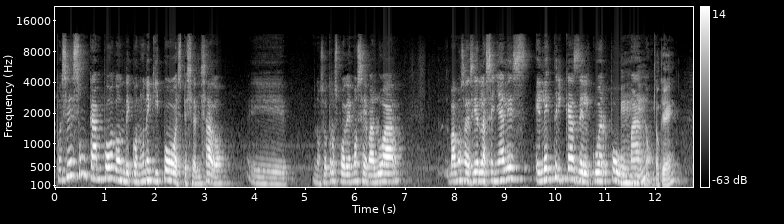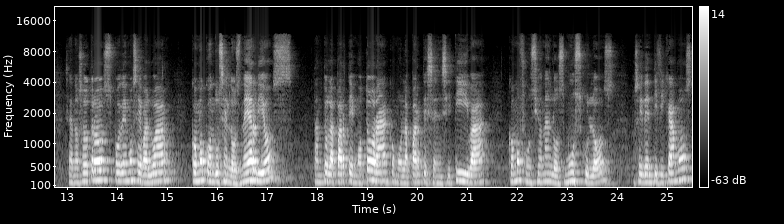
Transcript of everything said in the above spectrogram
Pues es un campo donde con un equipo especializado eh, nosotros podemos evaluar, vamos a decir, las señales eléctricas del cuerpo humano. O sea, nosotros podemos evaluar cómo conducen los nervios, tanto la parte motora como la parte sensitiva, cómo funcionan los músculos, sea, identificamos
